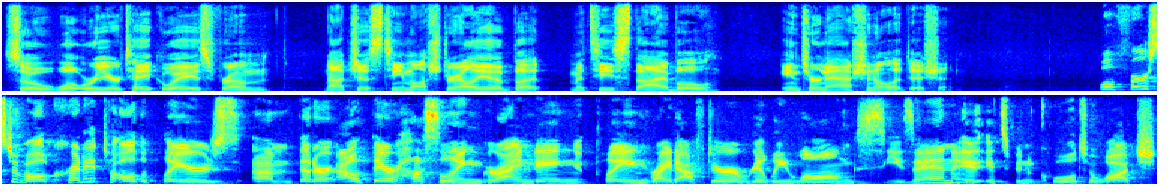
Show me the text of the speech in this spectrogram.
So, what were your takeaways from not just Team Australia, but Matisse Thybulle International Edition? Well, first of all, credit to all the players um, that are out there hustling, grinding, playing right after a really long season. It, it's been cool to watch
